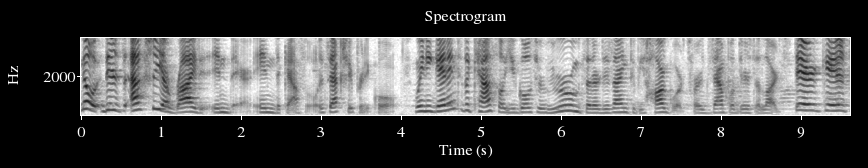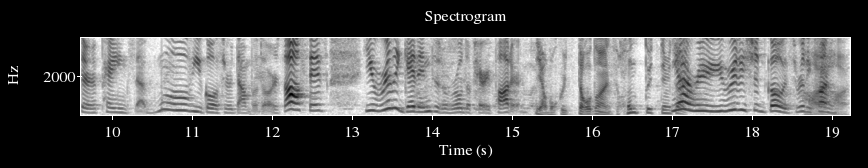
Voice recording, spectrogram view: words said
No, there's actually a ride in there in the castle. It's actually pretty cool. When you get into the castle, you go through rooms that are designed to be Hogwarts. For example, there's a large staircase, there are paintings that move, you go through Dumbledore's office. You really get into the world of Harry Potter. いや僕行ったことないんですよ本当行ってみたい Yeah, you really should go. It's really はい fun. は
